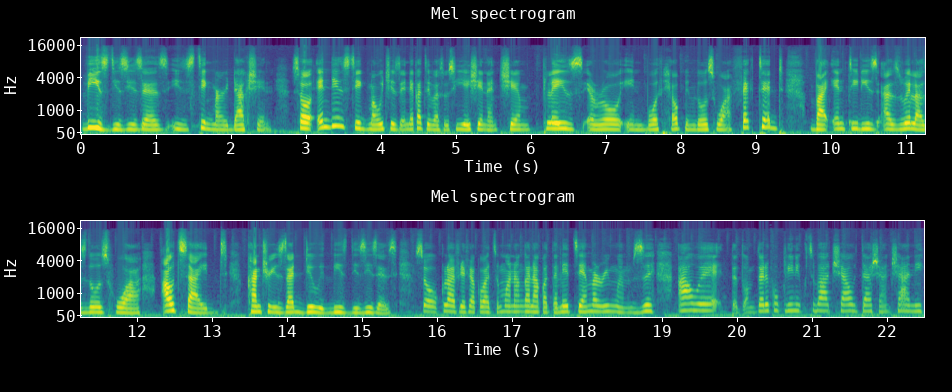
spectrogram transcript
these diseases is stigma reduction. So ending stigma which is a negative association and shame plays a role in both helping those who are affected by NTDs as well as those who are outside countries that deal with these diseases. So kula vile vya kwati mwana ngana kwata letse ama ringworms awe tatwamtare ku clinic kuti bachauta shanshani.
